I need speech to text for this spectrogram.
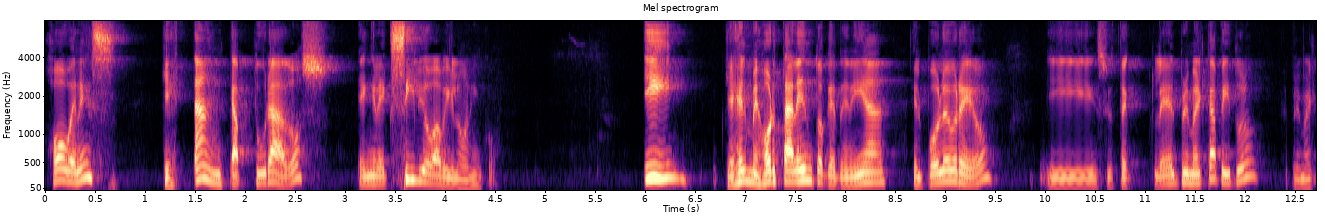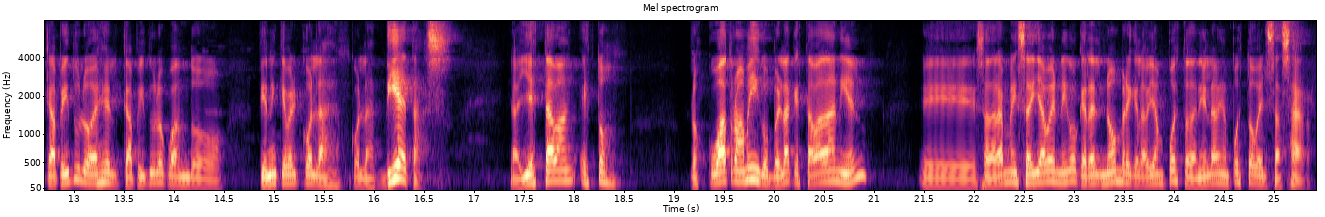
jóvenes que están capturados en el exilio babilónico. Y que es el mejor talento que tenía el pueblo hebreo. Y si usted lee el primer capítulo, el primer capítulo es el capítulo cuando tienen que ver con las, con las dietas. Allí estaban estos, los cuatro amigos, ¿verdad? Que estaba Daniel, eh, Sadrach, Mesías y Abednego, que era el nombre que le habían puesto. Daniel le habían puesto Belsasar.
